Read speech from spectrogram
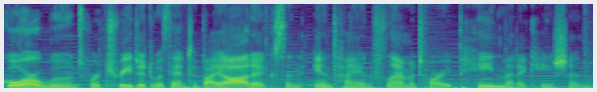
Gore wounds were treated with antibiotics and anti inflammatory pain medication.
